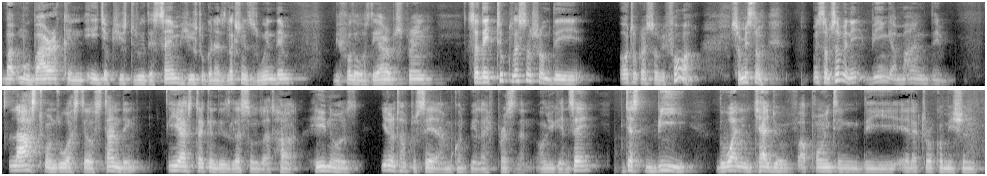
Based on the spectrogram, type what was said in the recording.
but Mubarak in Egypt used to do the same. He used to organize elections and win them before there was the Arab Spring. So they took lessons from the autocrats of before. So Mr. Mr. Museveni, being among the last ones who are still standing, he has taken these lessons at heart. He knows you don't have to say, I'm going to be a life president. All you can say, just be the one in charge of appointing the electoral commission.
